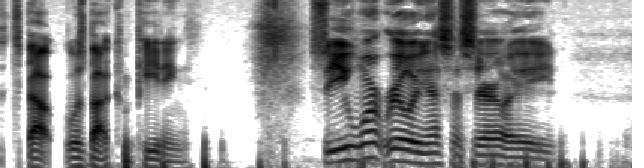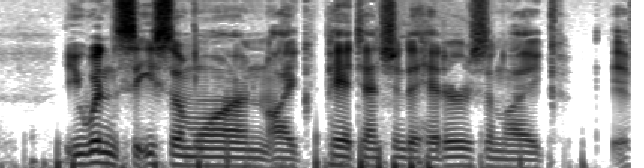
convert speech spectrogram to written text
it's about it was about competing. So you weren't really necessarily you wouldn't see someone like pay attention to hitters and like if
